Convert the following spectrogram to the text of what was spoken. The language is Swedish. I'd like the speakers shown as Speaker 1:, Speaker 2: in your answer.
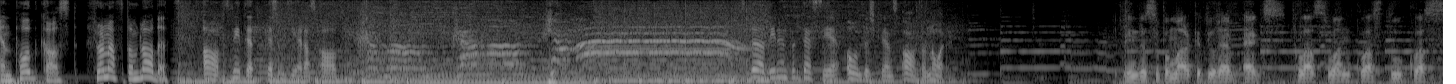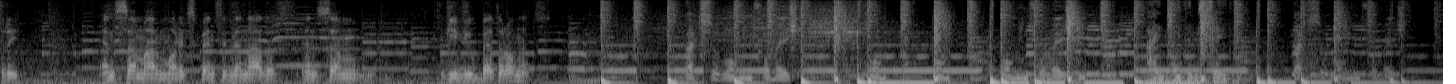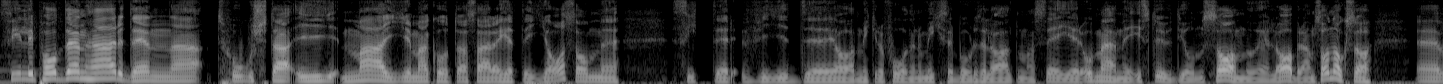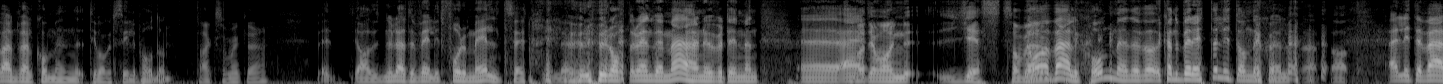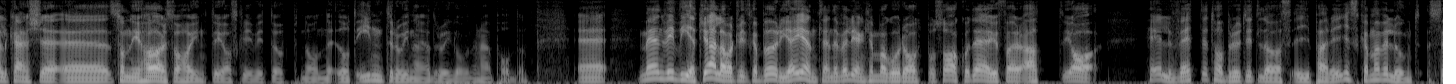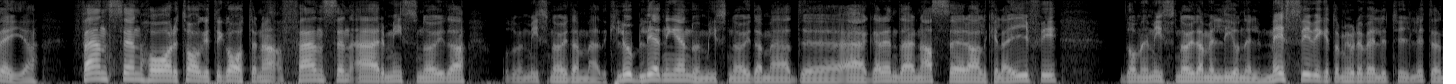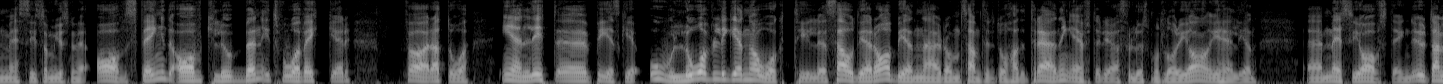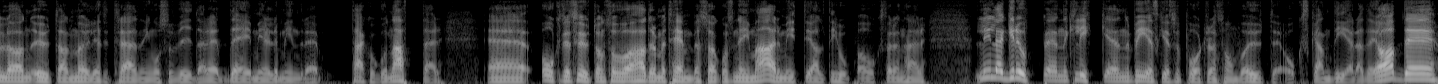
Speaker 1: En podcast från Aftonbladet.
Speaker 2: Avsnittet presenteras av Stödvinnen.se, åldersgräns 18 år.
Speaker 3: In the supermarket, you have eggs class 1, class 2, class 3. And some are more expensive than others, and some give you better omelets.
Speaker 4: That's the wrong information. Wrong, wrong, wrong information.
Speaker 5: I didn't say that.
Speaker 6: Sillypodden här denna torsdag i maj. Makoto Asara heter jag som eh, sitter vid eh, ja, mikrofonen och mixerbordet eller allt man säger och med mig i studion Samuel Abrahamsson också. Eh, varmt välkommen tillbaka till Sillypodden.
Speaker 7: Tack så mycket.
Speaker 6: Eh, Ja, nu lät det väldigt formellt sett till hur, hur ofta du än är med här nu för tiden men... Eh,
Speaker 7: Som att jag var en gäst som
Speaker 6: Ja, välkommen! Kan du berätta lite om dig själv? Ja, är lite väl kanske, eh, som ni hör så har inte jag skrivit upp någon, något intro innan jag drog igång den här podden. Eh, Men vi vet ju alla vart vi ska börja egentligen, det är väl egentligen bara att gå rakt på sak och det är ju för att, ja, helvetet har brutit lös i Paris kan man väl lugnt säga. Fansen har tagit till gatorna, fansen är missnöjda och de är missnöjda med klubbledningen, de är missnöjda med eh, ägaren där, Nasser Al-Khelaifi de är missnöjda med Lionel Messi, vilket de gjorde väldigt tydligt, en Messi som just nu är avstängd av klubben i två veckor för att då enligt eh, PSG olovligen ha åkt till Saudiarabien när de samtidigt då hade träning efter deras förlust mot Lorient i helgen. Eh, Messi avstängd utan lön, utan möjlighet till träning och så vidare. Det är mer eller mindre tack och godnatt där. Eh, och dessutom så hade de ett hembesök hos Neymar mitt i alltihopa också, den här lilla gruppen, klicken, PSG-supportrar som var ute och skanderade. Ja, det...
